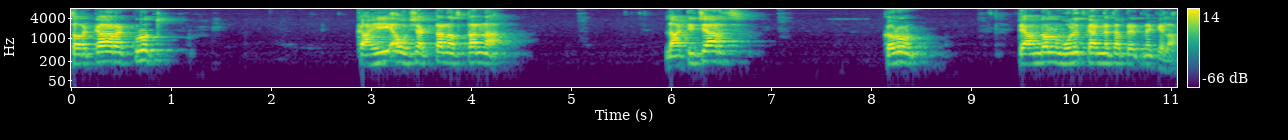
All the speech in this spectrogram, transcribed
सरकारकृत काही आवश्यकता नसताना लाठीचार्ज करून ते आंदोलन मोडीत काढण्याचा प्रयत्न केला.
